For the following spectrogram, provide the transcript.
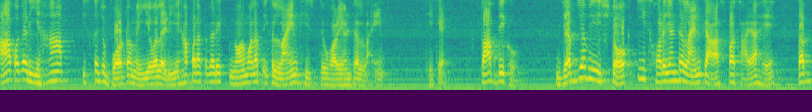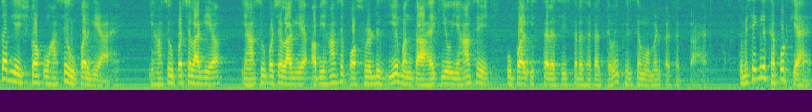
आप अगर यहाँ इसका जो बॉटम है, ये वाला एरिया यहाँ पर अगर एक नॉर्मल आप एक लाइन खींचते हो हॉरिजेंटल लाइन ठीक है? तो आप देखो, जब जब ये स्टॉक इस हॉरिजेंटल लाइन के आसपास आया है, तब तब ये स्टॉक वहाँ से ऊपर गया है। यहाँ से ऊपर चला गया, यहाँ से ऊपर चला गया। अब यहाँ से पॉसिबिलिटीज़ ये बनता है कि वो यहाँ से ऊपर इस तरह से, इस तरह से करते हुए फिर से मूवमेंट कर सकता है। तो बेसिकली सपोर्ट क्या है?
